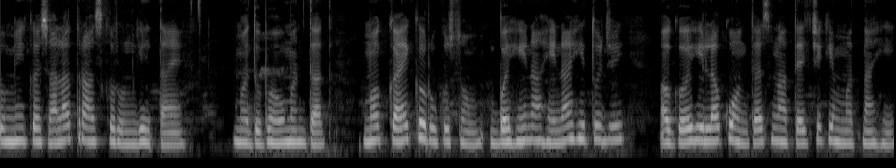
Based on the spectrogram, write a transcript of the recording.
तुम्ही कशाला त्रास करून घेताय? मधुभाऊ म्हणतात मग काय करू कुसुम? बहीण आहे ना ही तुझी? अगं हिला कोणत्याच नात्याची किंमत नाही.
